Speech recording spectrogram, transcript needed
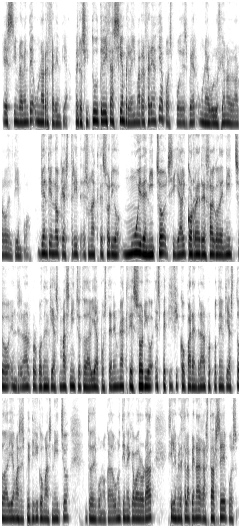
es simplemente una referencia, pero si tú utilizas siempre la misma referencia, pues puedes ver una evolución a lo largo del tiempo. Yo entiendo que Street es un accesorio muy de nicho, si ya el correr es algo de nicho, entrenar por potencias más nicho todavía, pues tener un accesorio específico para entrenar por potencias todavía más específico, más nicho, entonces bueno, cada uno tiene que valorar si le merece la pena gastarse pues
